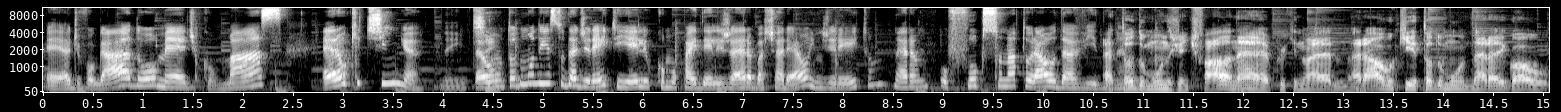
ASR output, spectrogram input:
é, advogado ou médico, mas era o que tinha, né? Então Sim. todo mundo ia estudar direito e ele, como o pai dele já era bacharel em direito, era um, o fluxo natural da vida. É, né? todo mundo a gente fala, né? Porque não era, não era algo que todo mundo, não era igual.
